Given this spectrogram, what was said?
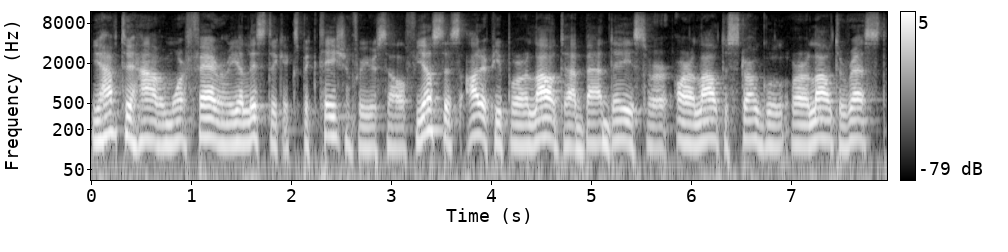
you have to have a more fair and realistic expectation for yourself, just as other people are allowed to have bad days or are allowed to struggle or are allowed to rest.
